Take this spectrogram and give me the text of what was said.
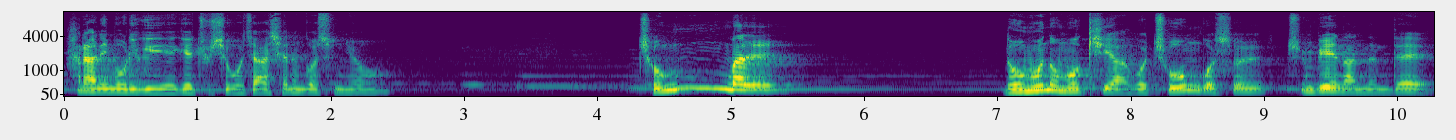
하나님 우리에게 주시고자 하시는 것은요, 정말 너무너무 귀하고 좋은 것을 준비해 놨는데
